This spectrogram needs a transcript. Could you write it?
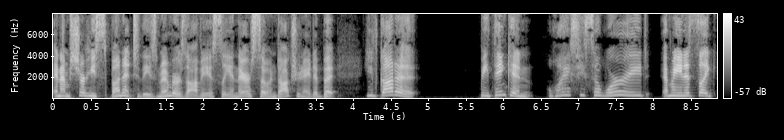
and I'm sure he spun it to these members, obviously, and they're so indoctrinated. But you've got to be thinking, why is he so worried? I mean, it's like,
